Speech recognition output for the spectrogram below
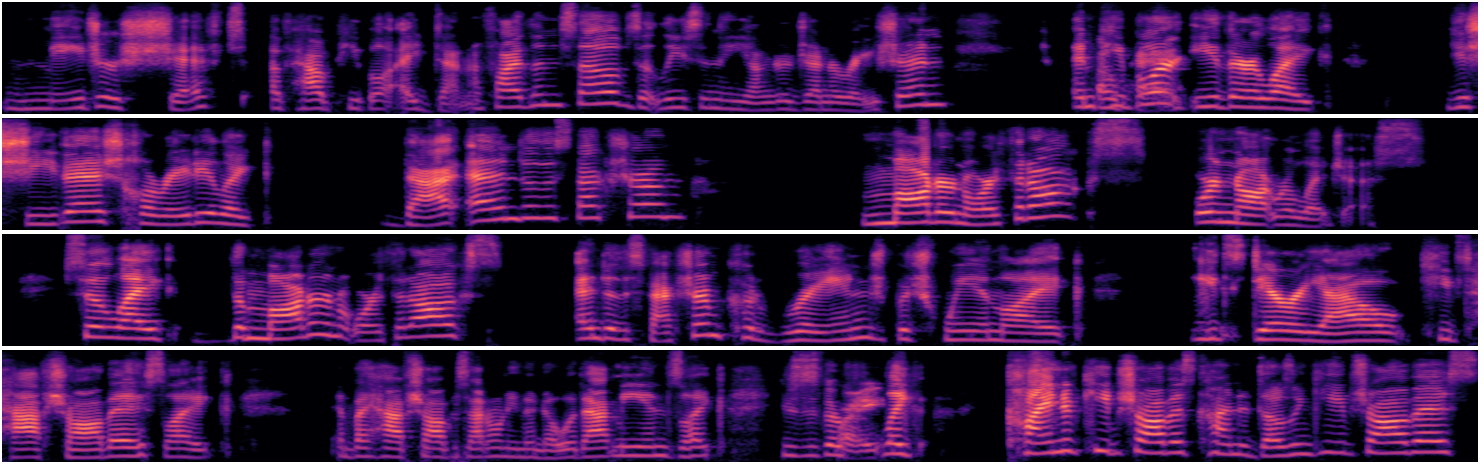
major shift of how people identify themselves, at least in the younger generation. And people are either like yeshivish, Haredi, like that end of the spectrum, modern Orthodox, or not religious. So, like, the modern Orthodox end of the spectrum could range between like eats dairy out, keeps half Shabbos, like, and by half Shabbos, I don't even know what that means. Like, uses their Right. like kind of keep Shabbos, kind of doesn't keep Shabbos,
